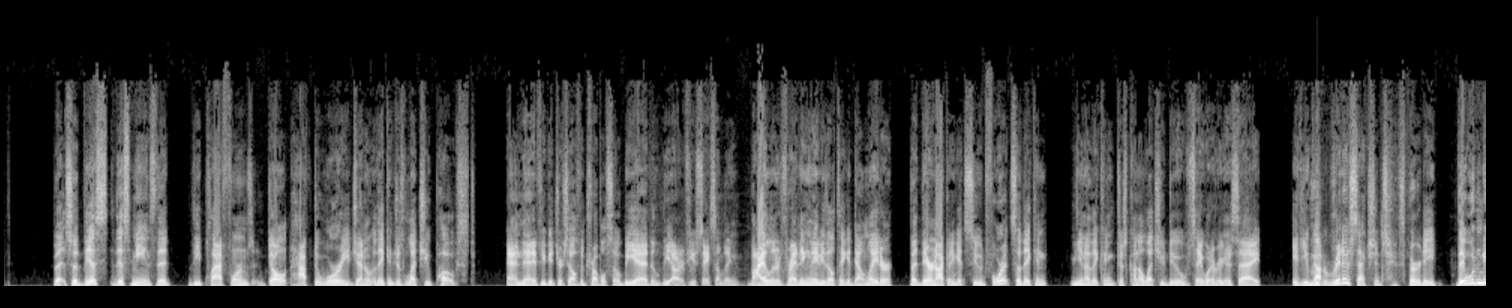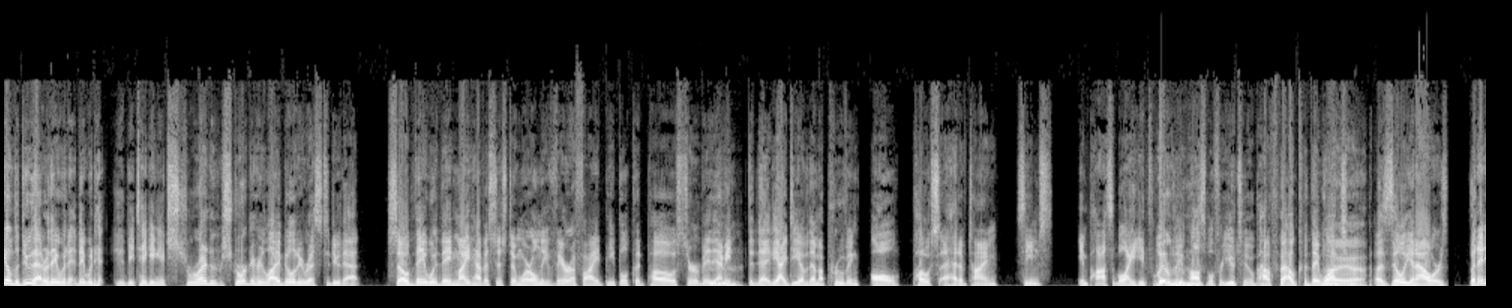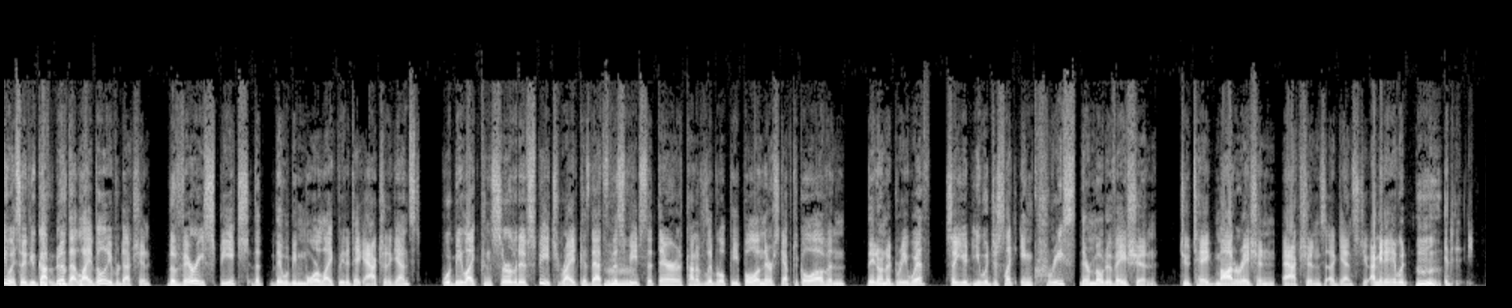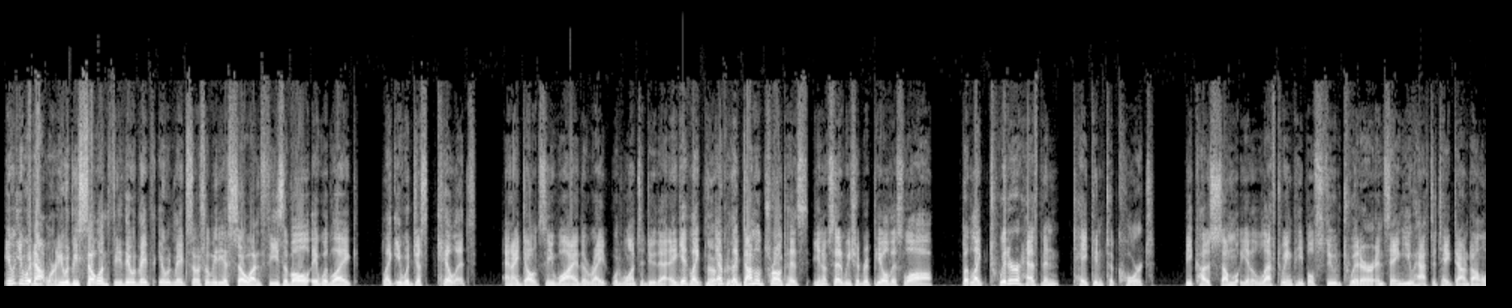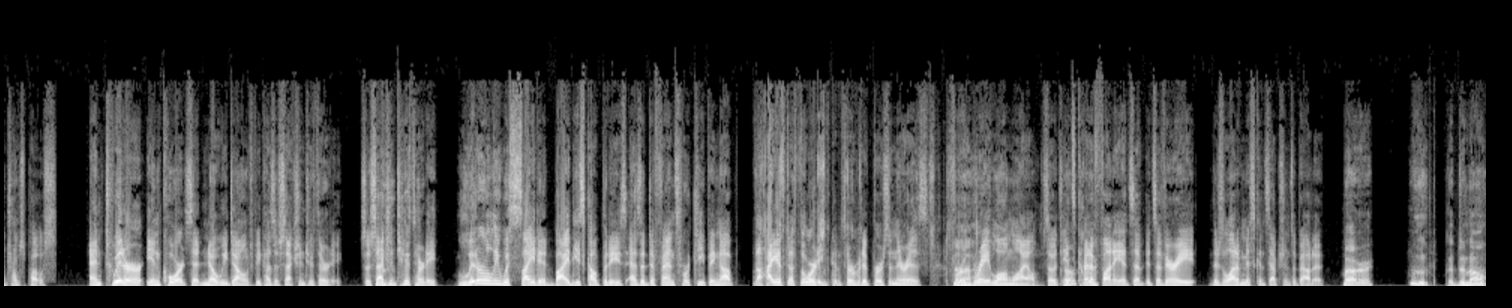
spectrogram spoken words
but so this this means that the platforms don't have to worry. Generally, they can just let you post. And then if you get yourself in trouble, so be it. Or if you say something violent or threatening, maybe they'll take it down later. But they're not going to get sued for it, so they can you know, they can just kind of let you do, say whatever you're going to say. If you hmm. got rid of Section 230, they wouldn't be able to do that, or they would they would be taking extraordinary, liability risks to do that. So they would they might have a system where only verified people could post, or I mean, the, the the idea of them approving all posts ahead of time seems impossible. I, it's literally Mhm. impossible for YouTube. How how could they watch Oh, yeah. a zillion hours. But anyway, so if you got rid of that liability protection, the very speech that they would be more likely to take action against would be like conservative speech, right? Because that's the Mhm. speech that they're kind of liberal people and they're skeptical of and they don't agree with. So you you would just like increase their motivation to take moderation actions against you. I mean, it would Hmm. it, it, it would not work. It would be so unfeasible. It would make it would make social media so unfeasible. It would like like it would just kill it. And I don't see why the right would want to do that. And again, like Okay. like Donald Trump has you know said we should repeal this law, but like Twitter has been taken to court because some you know left wing people sued Twitter and saying you have to take down Donald Trump's posts. And Twitter in court said no, we don't because of Section 230. So Section 230 literally was cited by these companies as a defense for keeping up the highest authority conservative person there is for a great long while. So it's it's kind of funny. It's a it's a very there's a lot of misconceptions about it. All right. Hmm. Good to know.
